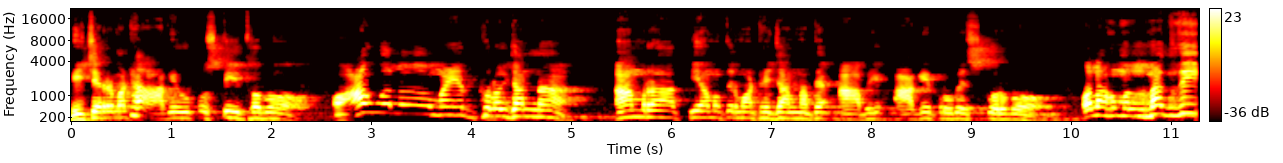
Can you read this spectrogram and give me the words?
বিচারের মাঠে আগে উপস্থিত হব। জান্না আমরা কিয়ামতের মাঠে জান্নাতে আবে আগে প্রবেশ করব। আল্লাহুমুল মাগজি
